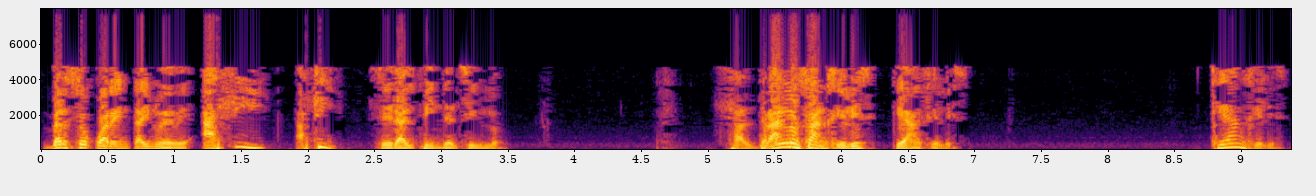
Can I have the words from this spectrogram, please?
Verso 49. Así, así será el fin del siglo. Saldrán los ángeles, ¿qué ángeles? ¿Qué ángeles?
